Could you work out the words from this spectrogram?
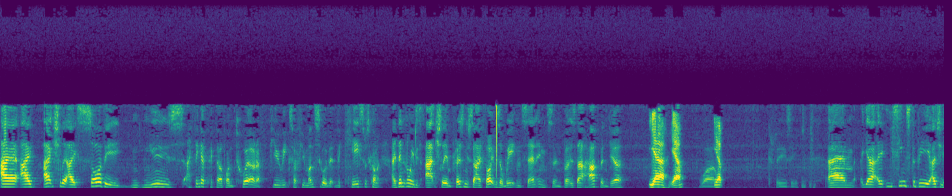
I, I actually I saw the news. I think I picked it up on Twitter a few weeks or a few months ago that the case was coming. I didn't know he was actually in prison, so I thought he was awaiting sentencing. But has that happened? Yeah. Yeah, yeah. Wow. Yep. Crazy. Um, yeah, he seems to be, as you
